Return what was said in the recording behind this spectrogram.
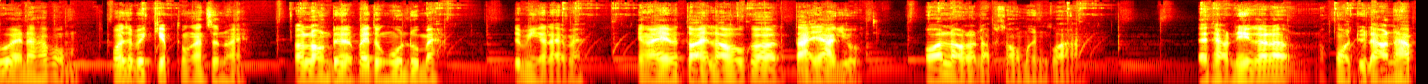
ด้วยนะครับผมว่าจะไปเก็บตรงนั้นซะหน่อยเราลองเดินไปตรงนู้นดูไหมจะมีอะไรไหม ยังไงมันต่อยเราก็ตายยากอยู่ เพราะว่าเราระดับ20,000กว่า แต่แถวนี้ก็โหดอยู่แล้วนะครับ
